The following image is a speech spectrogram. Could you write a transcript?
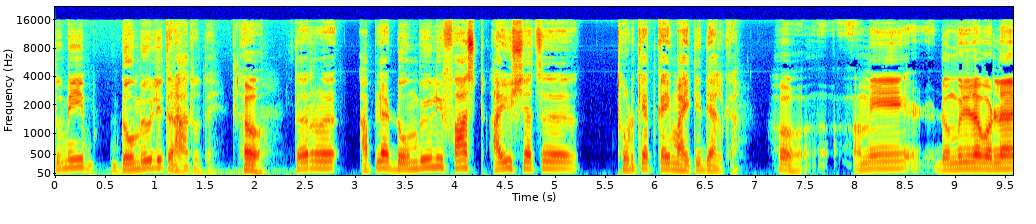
तुम्ही डोंबिवलीत राहत होते. हो. तर आपल्या डोंबिवली फास्ट आयुष्याचं थोडक्यात काही माहिती द्याल का? हो आम्ही डोंबिवलीला वडिला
